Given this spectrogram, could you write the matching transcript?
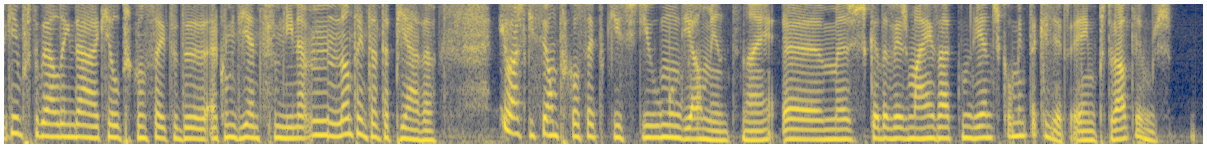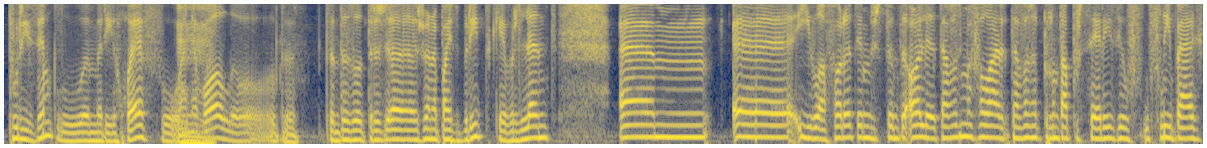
sim. que em Portugal ainda há aquele preconceito de a comediante feminina "Hum, não tem tanta piada? Eu acho que isso é um preconceito que existiu mundialmente, não é? Ah, mas cada vez mais há comediantes com muita. Quer dizer, em Portugal temos, por exemplo, a Maria Rueff, ou a Ana Bola, ou de- tantas outras, a Joana Paz de Brito, que é brilhante. Ahm, ah, e lá fora temos tanta. Olha, estavas-me a falar, estavas a perguntar por séries, eu, o Fleabag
